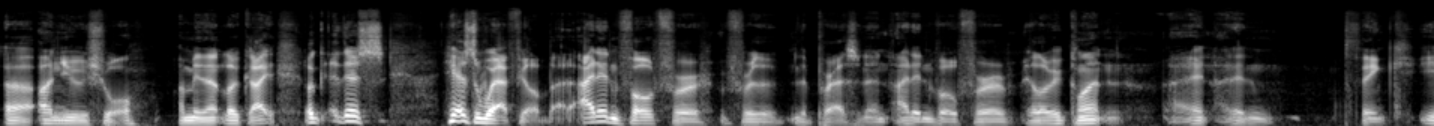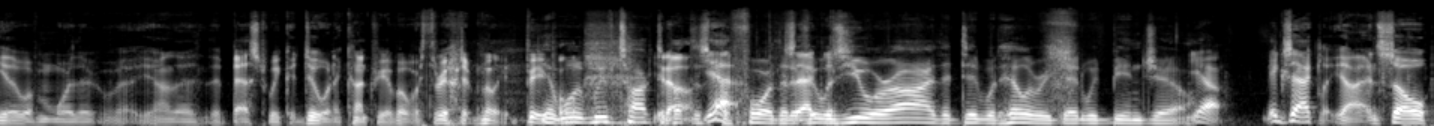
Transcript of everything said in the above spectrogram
uh, unusual. I mean, look, I look. There's here's the way I feel about it. I didn't vote for for the, the president. I didn't vote for Hillary Clinton. I, I didn't think either of them were the you know the, the best we could do in a country of over 300 million people. Yeah, well, we've talked You about know, this yeah, before that if it was you or I that did what Hillary did, we'd be in jail. Yeah, exactly. Yeah, and so,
